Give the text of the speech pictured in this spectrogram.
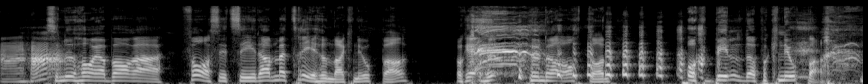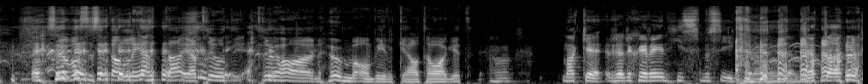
Aha. Så nu har jag bara facitsidan med 300 knopar. Okej, hu- 118. Och bilder på knopar. Så jag måste sitta och leta. Jag tror, jag tror jag har en hum om vilka jag har tagit. Ja. Macke, redigera in hissmusik till den här letar.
